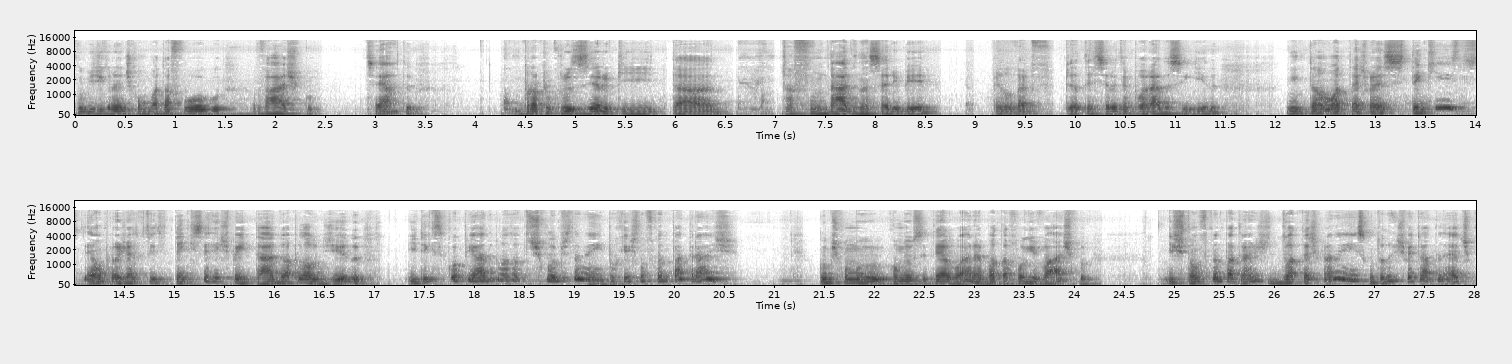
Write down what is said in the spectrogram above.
clubes grandes como Botafogo, Vasco, certo? O próprio Cruzeiro, que está tá fundado na Série B, pelo, pela terceira temporada seguida. Então, o Atlético Paranaense tem que é um projeto que tem que ser respeitado, aplaudido e tem que ser copiado pelos outros clubes também, porque eles estão ficando para trás. Clubes como, como eu citei agora, Botafogo e Vasco, estão ficando para trás do Atlético Paranaense, com todo respeito ao Atlético,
